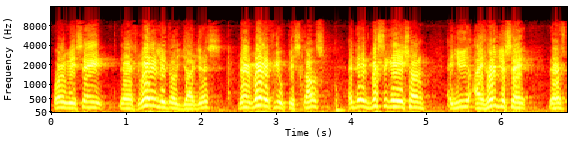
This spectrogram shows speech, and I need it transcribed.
where we say there's very little judges, there are very few fiscals, and the investigation, and you, I heard you say there's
